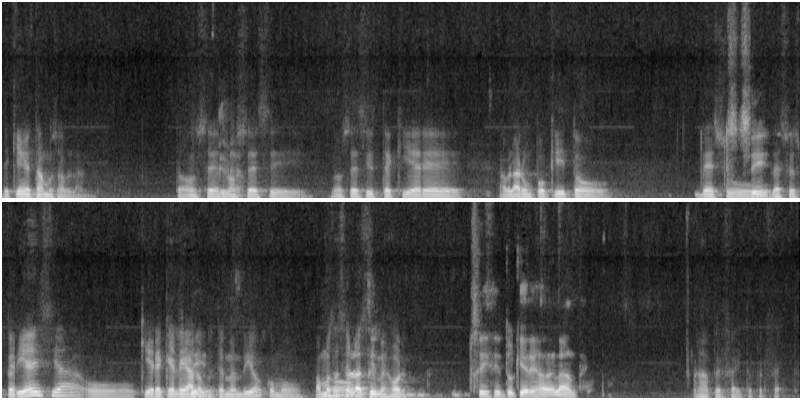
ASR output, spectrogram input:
de quién estamos hablando. Entonces, no sé si, no sé si usted quiere hablar un poquito de su, de su experiencia o quiere que lea lo que usted me envió. como Vamos a hacerlo así mejor. Sí, si tú quieres, adelante. Ah, perfecto, perfecto.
